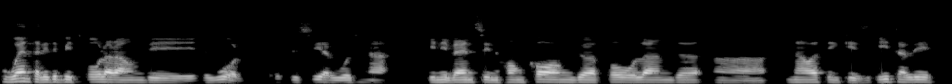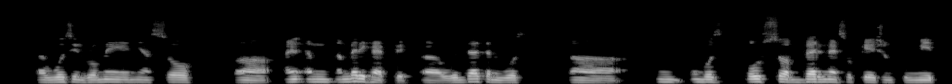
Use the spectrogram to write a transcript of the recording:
went a little bit all around the, the world. This year was in, a, in events in Hong Kong, uh, Poland, uh, now I think is Italy, uh, was in Romania. So, uh, I, am I'm, I'm very happy, uh, with that and was, uh, was also a very nice occasion to meet,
